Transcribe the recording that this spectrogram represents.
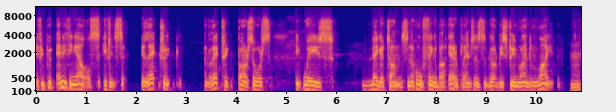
If you put anything else, if it's electric, an electric power source, it weighs megatons. And the whole thing about airplanes is it's got to be streamlined and light. Mm.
